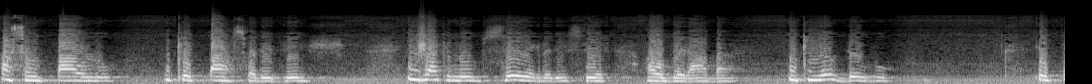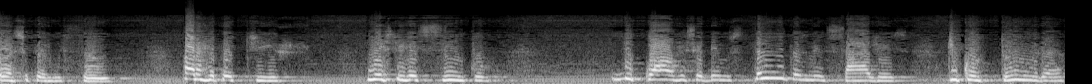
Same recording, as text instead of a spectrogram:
a São Paulo o que eu passo a dever, e já que não sei agradecer a Uberaba o que eu devo, eu peço permissão para repetir neste recinto do qual recebemos tantas mensagens de cultura,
